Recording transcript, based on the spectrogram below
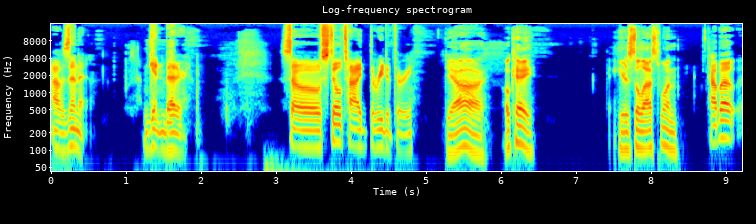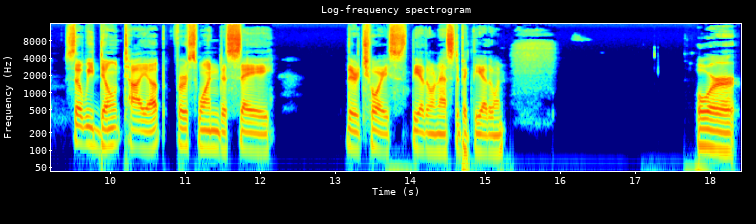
I was in it. I'm getting better. So still tied three to three. yeah. Okay. Here's the last one. How about so we don't tie up? First one to say their choice, the other one has to pick the other one. Or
